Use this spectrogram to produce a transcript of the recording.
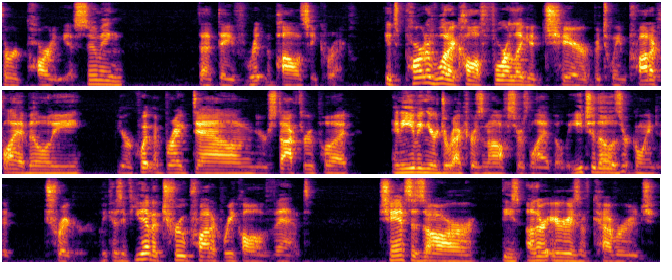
third party, assuming that they've written the policy correctly. It's part of what I call a four legged chair between product liability, your equipment breakdown, your stock throughput, and even your directors and officers liability. Each of those are going to trigger because if you have a true product recall event, chances are these other areas of coverage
